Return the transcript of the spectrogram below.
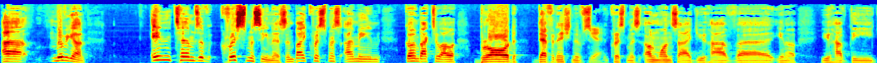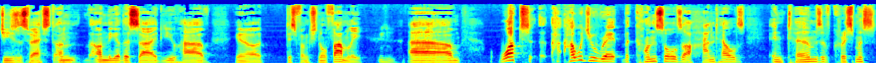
Uh, moving on. In terms of Christmassiness, and by Christmas I mean going back to our broad definition of Yeah. Christmas. On one side you have, uh, you know, you have the Jesus Fest. On on the other side you have, you know, dysfunctional family. Mm-hmm. Um, what? How would you rate the consoles or handhelds in terms of Christmas?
